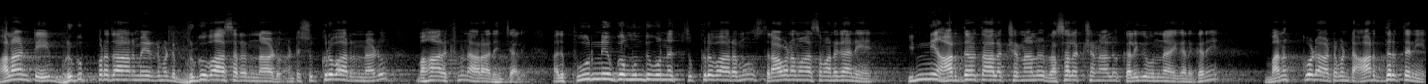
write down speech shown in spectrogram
అలాంటి భృగు ప్రధానమైనటువంటి భృగువాసరం నాడు అంటే శుక్రవారం నాడు మహాలక్ష్మిని ఆరాధించాలి. అది పూర్ణిమకు ముందు ఉన్న శుక్రవారము శ్రావణ మాసం అనగానే ఇన్ని ఆర్ద్రతా లక్షణాలు రసలక్షణాలు కలిగి ఉన్నాయి కనుకనే మనకు కూడా అటువంటి ఆర్ద్రతని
